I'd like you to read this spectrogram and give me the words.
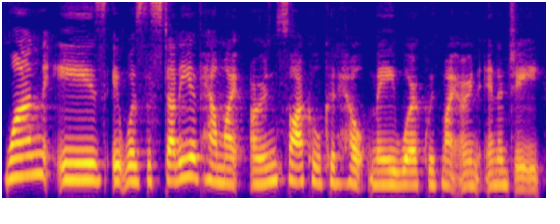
One is it was the study of how my own cycle could help me work with my own energy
